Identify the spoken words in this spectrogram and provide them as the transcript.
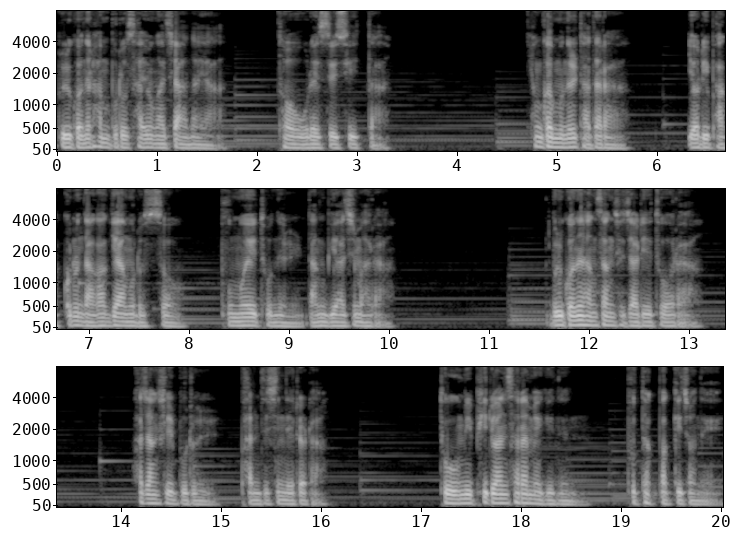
물건을 함부로 사용하지 않아야 더 오래 쓸 수 있다. 현관문을 닫아라. 열이 밖으로 나가게 함으로써 부모의 돈을 낭비하지 마라. 물건을 항상 제자리에 두어라. 화장실 물을 반드시 내려라. 도움이 필요한 사람에게는 부탁받기 전에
